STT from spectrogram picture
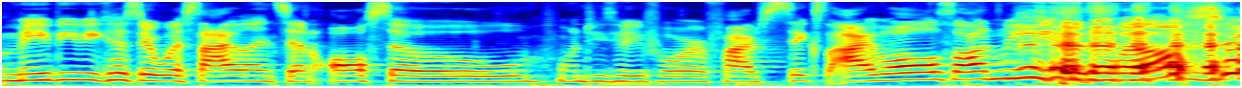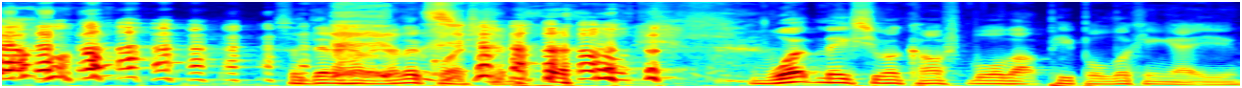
Maybe because there was silence and also one, two, three, four, five, six eyeballs on me as well. So So then I have another question. what makes you uncomfortable about people looking at you?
